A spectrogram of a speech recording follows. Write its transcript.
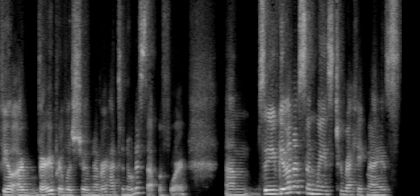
feel are very privileged to have never had to notice that before. Um, so you've given us some ways to recognize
